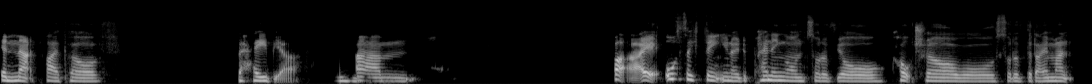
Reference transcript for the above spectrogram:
in that type of behavior. Mm-hmm. Um, but I also think, you know, depending on sort of your culture or sort of the dy-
